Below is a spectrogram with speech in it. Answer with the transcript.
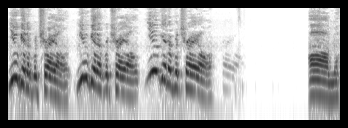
You get a betrayal. You get a betrayal. You get a betrayal. Um,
